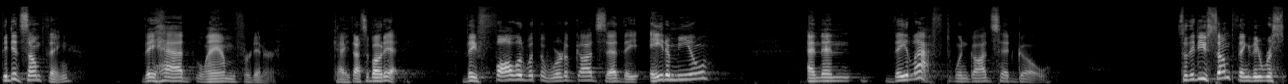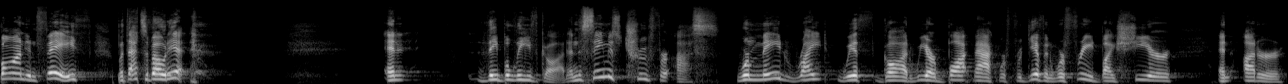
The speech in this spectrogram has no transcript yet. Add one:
they did something. They had lamb for dinner. Okay, that's about it. They followed what the Word of God said. They ate a meal, and then they left when God said go. So they do something, they respond in faith, but that's about it. And they believe God. And the same is true for us. We're made right with God. We are bought back. We're forgiven. We're freed by sheer and utter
